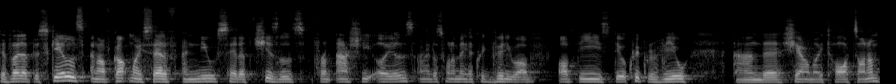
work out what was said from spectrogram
develop the skills. And I've got myself a new set of chisels from Ashley Iles. And I just want to make a quick video of, of these, do a quick review and uh, share my thoughts on them.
